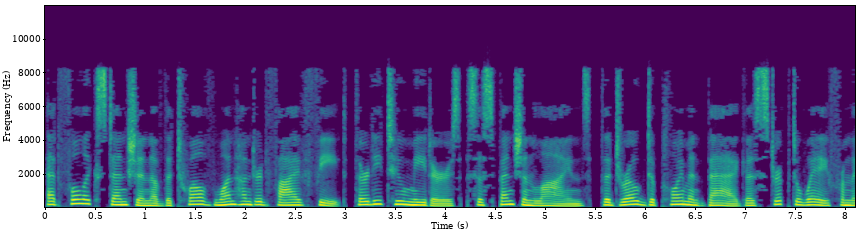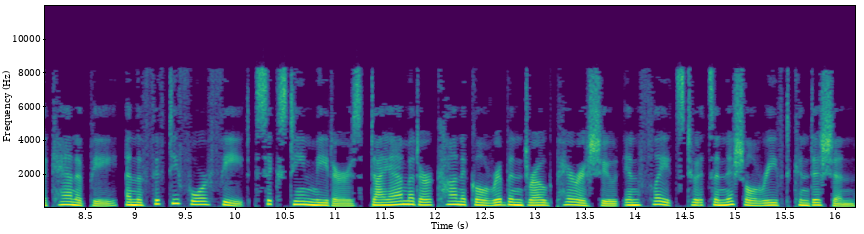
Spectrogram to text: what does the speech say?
At full extension of the 12 105 feet 32 meters suspension lines, the drogue deployment bag is stripped away from the canopy, and the 54 feet 16 meters diameter conical ribbon drogue parachute inflates to its initial reefed condition.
